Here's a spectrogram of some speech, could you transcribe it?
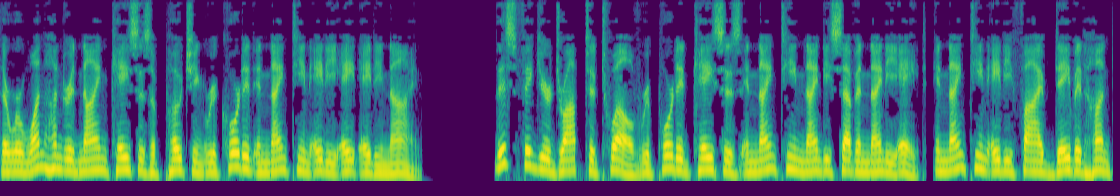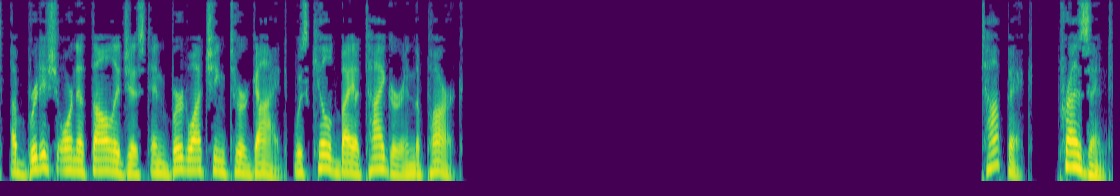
There were 109 cases of poaching recorded in 1988–89. This figure dropped to 12 reported cases in 1997–98. In 1985, David Hunt, a British ornithologist and birdwatching tour guide, was killed by a tiger in the park. Present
